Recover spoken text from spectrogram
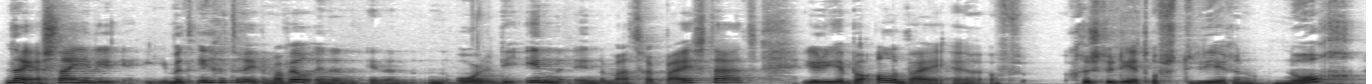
nou ja, staan jullie, je bent ingetreden, maar wel in een, in een, een orde die in, in de maatschappij staat. Jullie hebben allebei eh, of gestudeerd of studeren nog.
